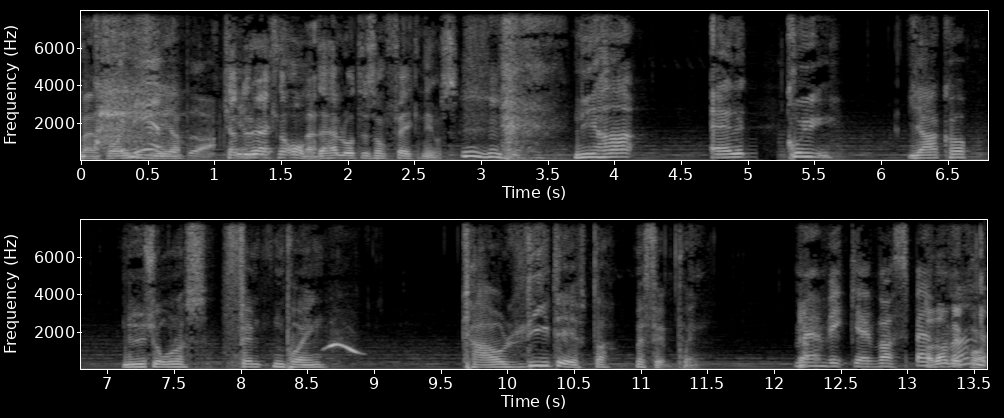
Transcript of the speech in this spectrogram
Man får inte fler. Kan du räkna om? Det här låter som fake news. Ni har alle Gry, Jakob, Jonas 15 poäng. Karo lite efter med 5 poäng. Men vilket, vad Ja, spännande. koll.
